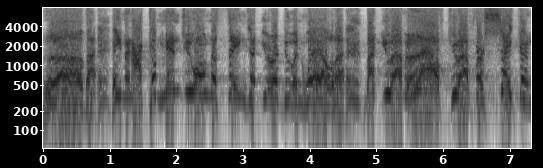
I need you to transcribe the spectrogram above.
love. Amen. I commend you on the things that you are doing well, but you have left, you have forsaken,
